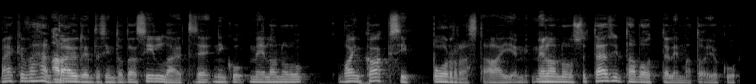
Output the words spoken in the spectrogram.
Mä ehkä vähän ar- täydentäisin tota sillä, että se, niin kuin, meillä on ollut vain kaksi porrasta aiemmin. Meillä on ollut se täysin tavoittelematon joku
